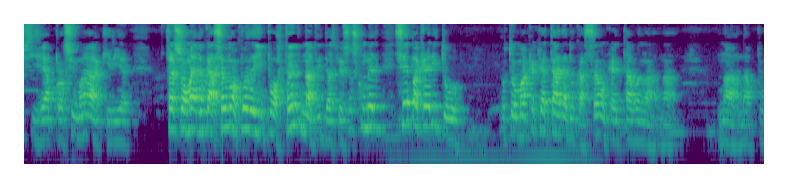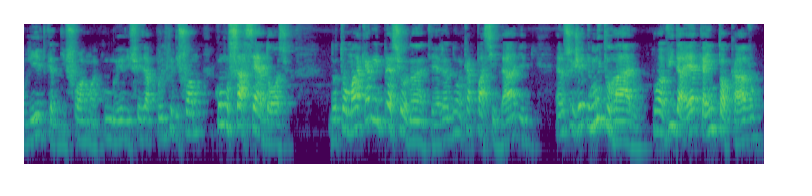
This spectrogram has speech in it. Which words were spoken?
se reaproximar, queria transformar a educação numa coisa importante na vida das pessoas, como ele sempre acreditou. O Dr. Marco acreditava na educação, acreditava na, na, na, na, política, de forma como ele fez a política, de forma como um sacerdócio. Dr. Marco era impressionante, era de uma capacidade, era um sujeito muito raro, uma vida ética intocável.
